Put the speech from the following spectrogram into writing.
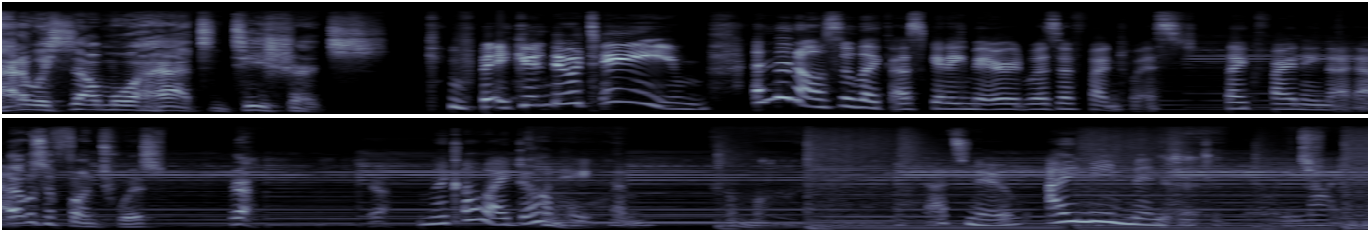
How do we sell more hats and make a new team. And then also like us getting married was a fun twist, like finding that out. That was a fun twist. Yeah. Yeah. I'm like, oh, I don't Come hate on. him. Come on. That's new. I mean Mindy Yeah. not you.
